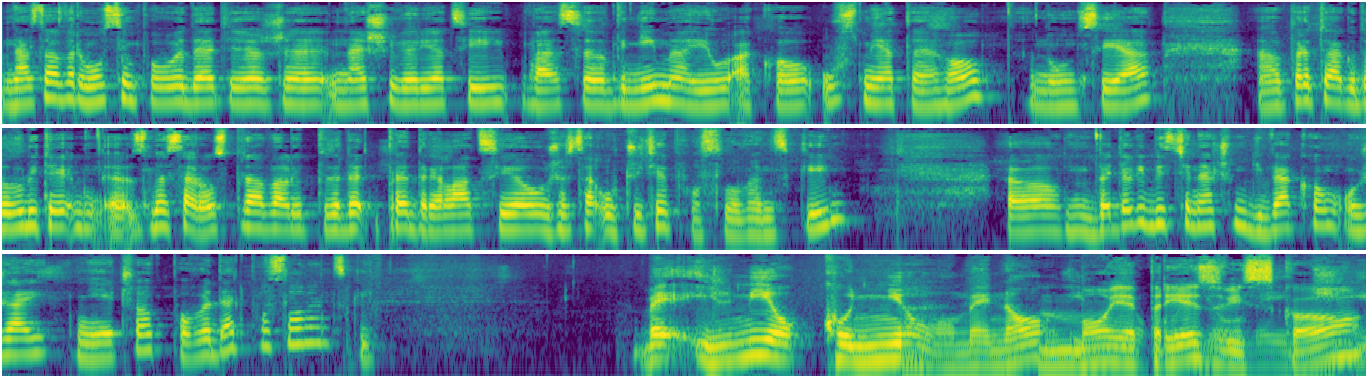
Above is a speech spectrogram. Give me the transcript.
Na záver musím povedať, že naši veriaci vás vnímajú ako usmiatého nuncia. Preto, ak dovolíte, sme sa rozprávali pred reláciou, že sa učíte po slovensky. Vedeli by ste našim divákom už aj niečo povedať po slovensky? Beh, il mio cognome, no? Moje priezvisko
